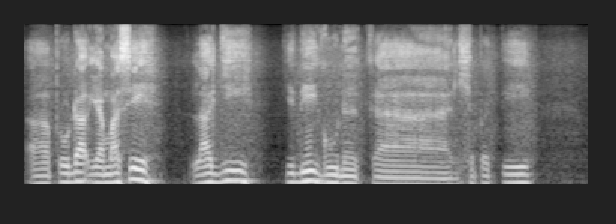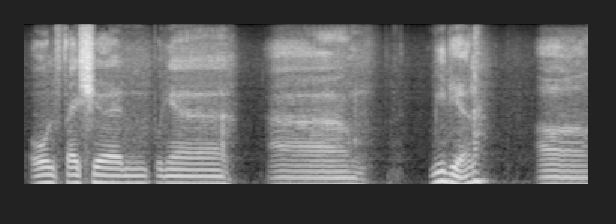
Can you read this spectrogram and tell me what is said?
uh, produk yang masih lagi digunakan seperti old fashion punya uh, media lah uh,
